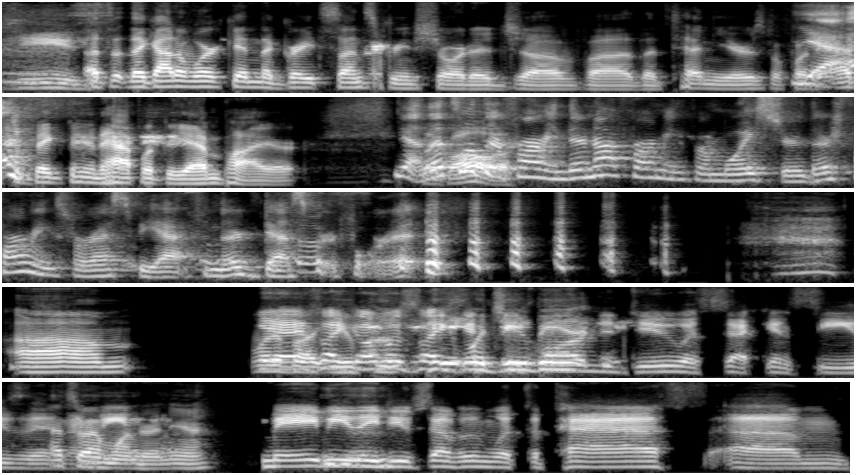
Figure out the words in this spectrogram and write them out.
Jeez. That's what, they got to work in the great sunscreen shortage of uh, the 10 years before. Yeah. That's a big thing that happened with the Empire. Yeah, it's that's like, what oh. they're farming. They're not farming for moisture. They're farming for SPF and they're desperate for it. Um, what yeah, it's like you, almost Pete? like would you be hard to do a second season. That's what I am wondering. Yeah, maybe mm-hmm. they do something with the path. Um,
